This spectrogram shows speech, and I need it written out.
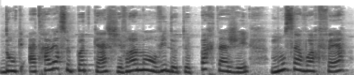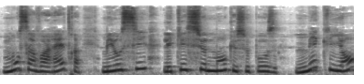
Donc à travers ce podcast, j'ai vraiment envie de te partager mon savoir-faire, mon savoir-être, mais aussi les questionnements que se posent mes clients,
